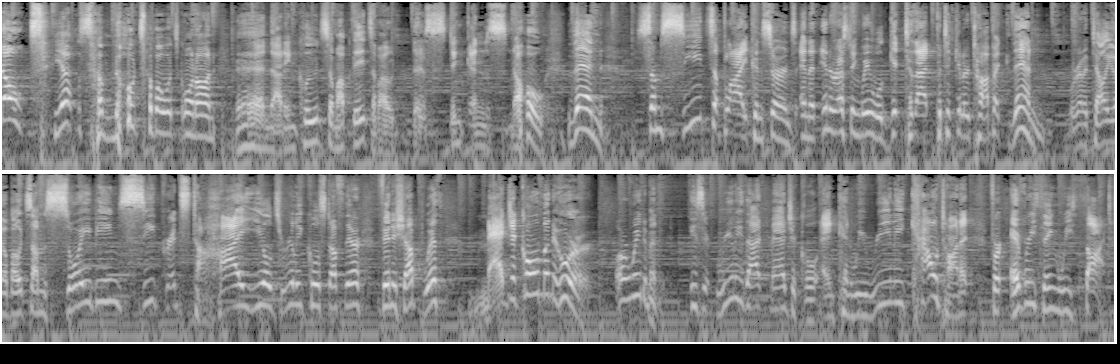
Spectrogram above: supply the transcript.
notes. Yep, some notes about what's going on, and that includes some updates about the stinking snow. Then, some seed supply concerns, and an interesting way we'll get to that particular topic then. We're going to tell you about some soybean secrets to high yields. Really cool stuff there. Finish up with magical manure. Or wait a minute, is it really that magical and can we really count on it for everything we thought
